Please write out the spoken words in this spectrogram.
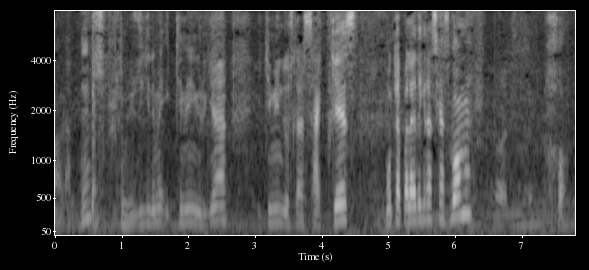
молодец to'rt yuz yigirma ikki ming yurgan. Ikki ming do'stlar sakkiz. Mokapalayda kraskasi bormi? Bor. Ho'p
